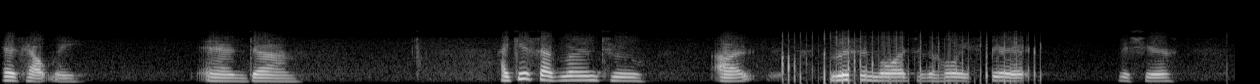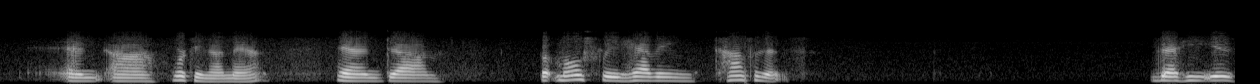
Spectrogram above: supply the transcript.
has helped me. And um, I guess I've learned to uh, listen more to the Holy Spirit this year and uh, working on that. And um, but mostly having confidence that He is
